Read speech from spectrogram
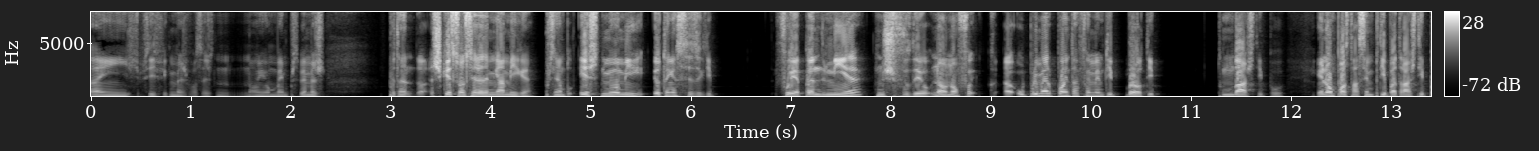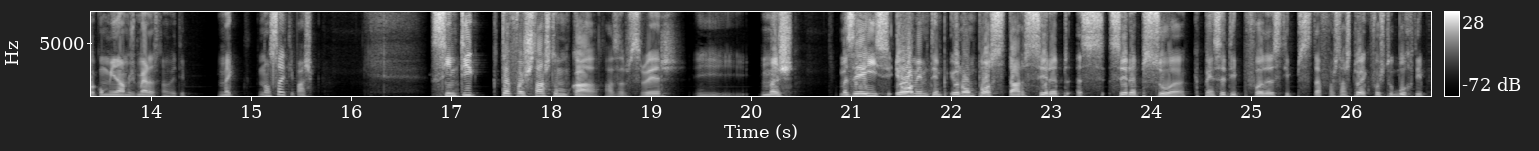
em específico, mas vocês não iam bem perceber. Mas, portanto, esqueçam a cena da minha amiga. Por exemplo, este meu amigo, eu tenho a certeza que tipo, foi a pandemia que nos fodeu. Não, não foi. O primeiro point foi mesmo tipo, bro, tipo, tu mudaste, tipo, eu não posso estar sempre tipo atrás, tipo, a combinarmos merdas, não? Tipo, é que- não sei, tipo, acho que senti que te afastaste um bocado, estás a perceber? E, mas, mas é isso, eu ao mesmo tempo, eu não posso estar a ser a, a ser a pessoa que pensa, tipo, foda-se, tipo, se te afastaste, tu é que foste o burro, tipo,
